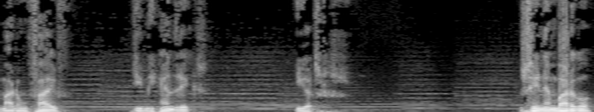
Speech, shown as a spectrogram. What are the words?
Maroon 5, Jimi Hendrix y otros. Sin embargo,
